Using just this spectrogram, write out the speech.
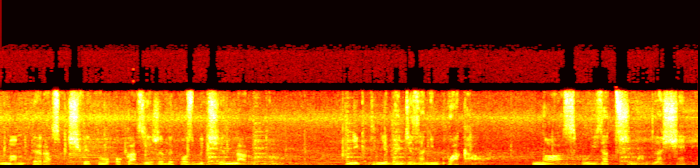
Mam teraz świetną okazję, żeby pozbyć się Naruto. Nikt nie będzie za nim płakał. No a swój zatrzymam dla siebie.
